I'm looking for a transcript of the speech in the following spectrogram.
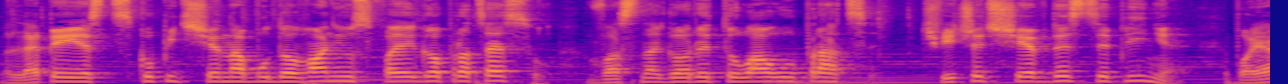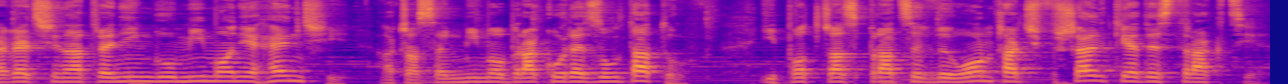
Lepiej jest skupić się na budowaniu swojego procesu, własnego rytuału pracy, ćwiczyć się w dyscyplinie, pojawiać się na treningu mimo niechęci, a czasem mimo braku rezultatów i podczas pracy wyłączać wszelkie dystrakcje.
